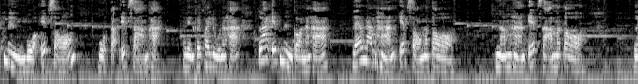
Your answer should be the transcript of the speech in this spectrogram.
F1 บวก F2 บวกกับ F3 ค่ะนักเรียนค่อยๆดูนะคะ ลาก F1 ก่อนนะคะ แล้วนำหาง F2 มาต่อนำหาง F3 มาต่อ แร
